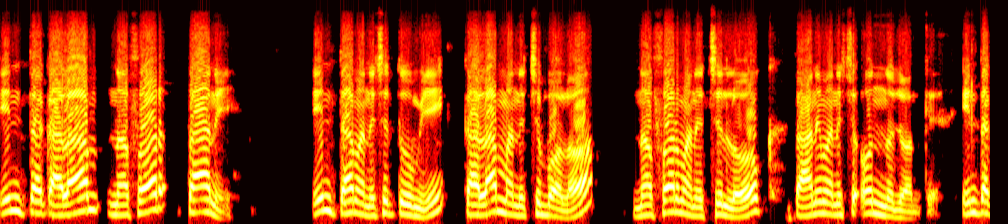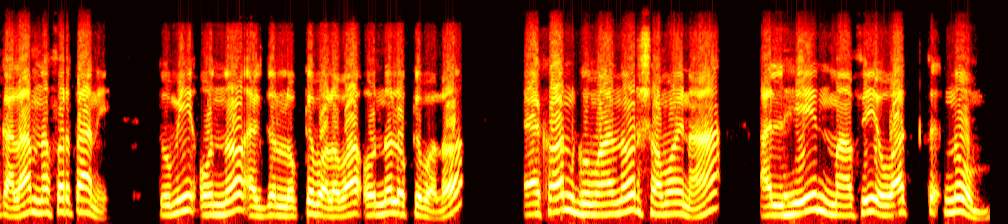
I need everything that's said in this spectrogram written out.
ইনতা কালাম নফর তানি। ইনতা মানে হচ্ছে তুমি, কালাম মানে হচ্ছে বলো, নফর মানে হচ্ছে লোক, তানি মানে হচ্ছে অন্য জনকে ইনতা কালাম নফর তানি। তুমি অন্য একজন লোককে বলো বা অন্য লোককে বলো, এখন ঘুমানোর সময় না, আলহিন মাফি ওয়াক্ত নুম।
